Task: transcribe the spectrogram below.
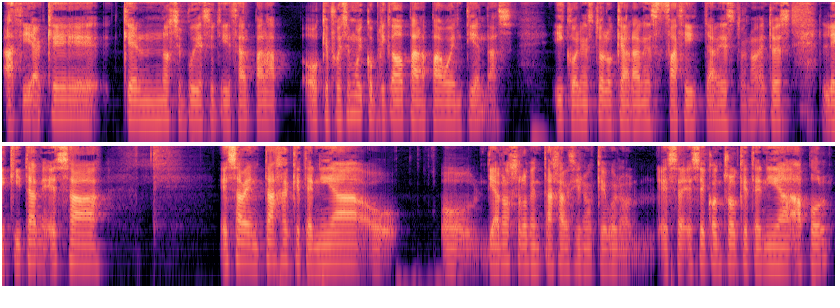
hacía que, que no se pudiese utilizar para, o que fuese muy complicado para pago en tiendas y con esto lo que harán es facilitar esto, ¿no? Entonces le quitan esa, esa ventaja que tenía, o, ya no solo ventaja, sino que, bueno, ese, ese control que tenía Apple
